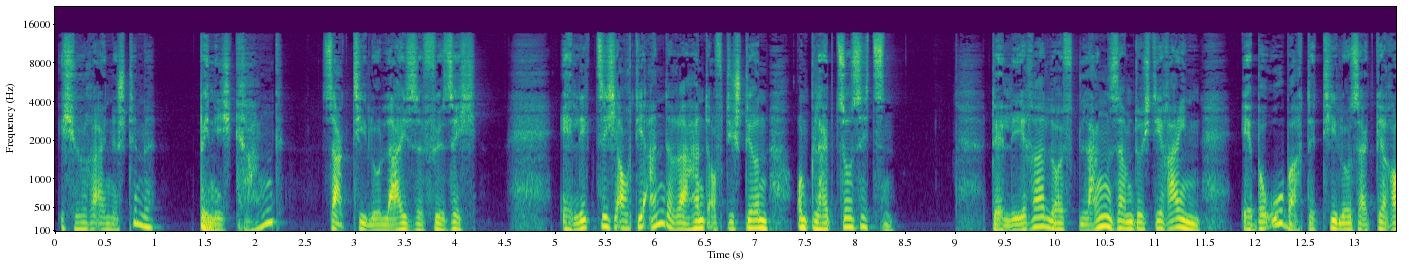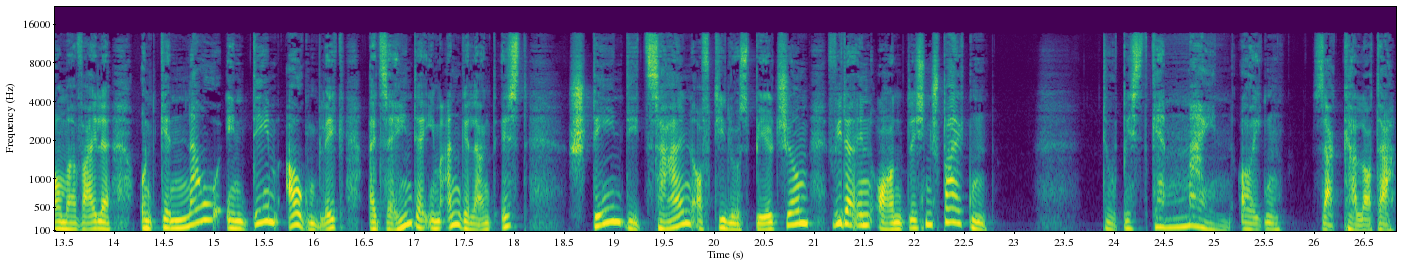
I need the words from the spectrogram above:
Ich höre eine Stimme. Bin ich krank? sagt Thilo leise für sich. Er legt sich auch die andere Hand auf die Stirn und bleibt so sitzen. Der Lehrer läuft langsam durch die Reihen. Er beobachtet Thilo seit geraumer Weile, und genau in dem Augenblick, als er hinter ihm angelangt ist, stehen die Zahlen auf Thilos Bildschirm wieder in ordentlichen Spalten. Du bist gemein, Eugen, sagt Carlotta.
